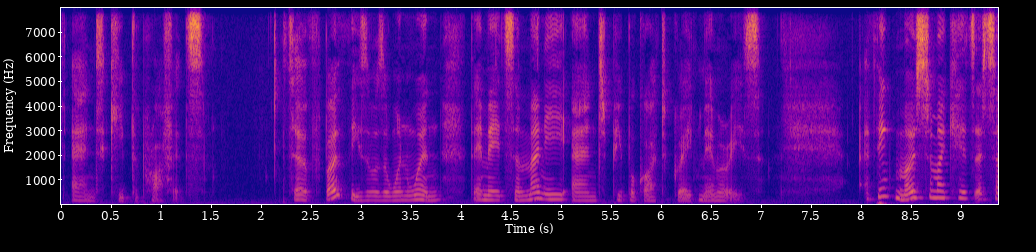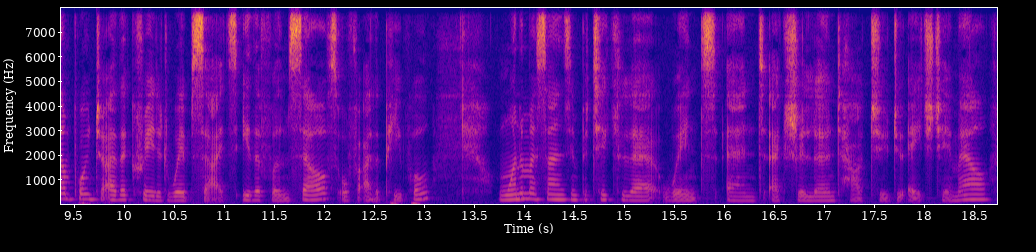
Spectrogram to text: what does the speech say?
and keep the profits. So for both these, it was a win-win. They made some money and people got great memories. I think most of my kids at some point or other created websites, either for themselves or for other people. One of my sons in particular went and actually learned how to do HTML.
